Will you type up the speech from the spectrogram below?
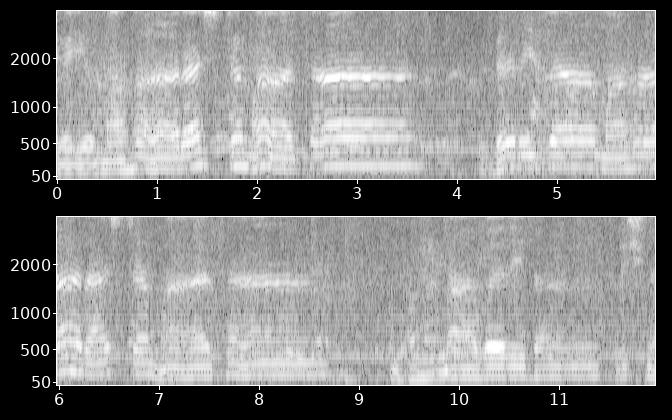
जय महाराष्ट्र माझा. गरजा महाराष्ट्र माझा. भीमावरदा कृष्ण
